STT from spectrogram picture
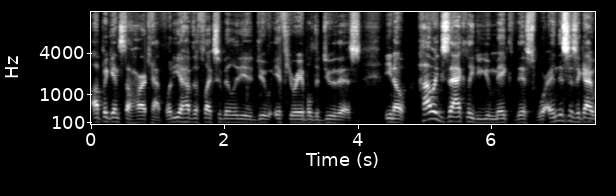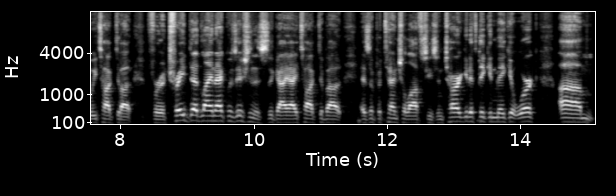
up against the hard cap. What do you have the flexibility to do if you're able to do this? You know, how exactly do you make this work? And this is a guy we talked about for a trade deadline acquisition. This is a guy I talked about as a potential offseason target if they can make it work. Um,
